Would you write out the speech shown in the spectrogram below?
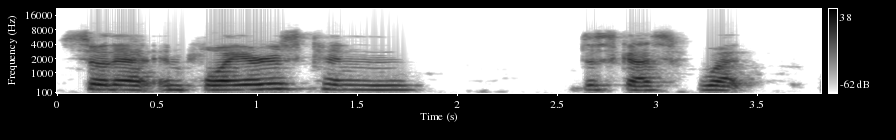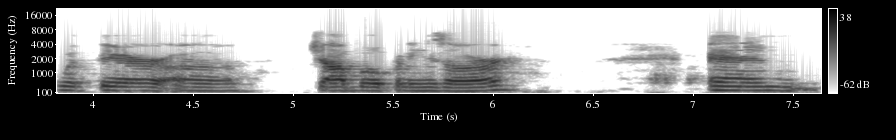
so that employers can discuss what what their uh, job openings are and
